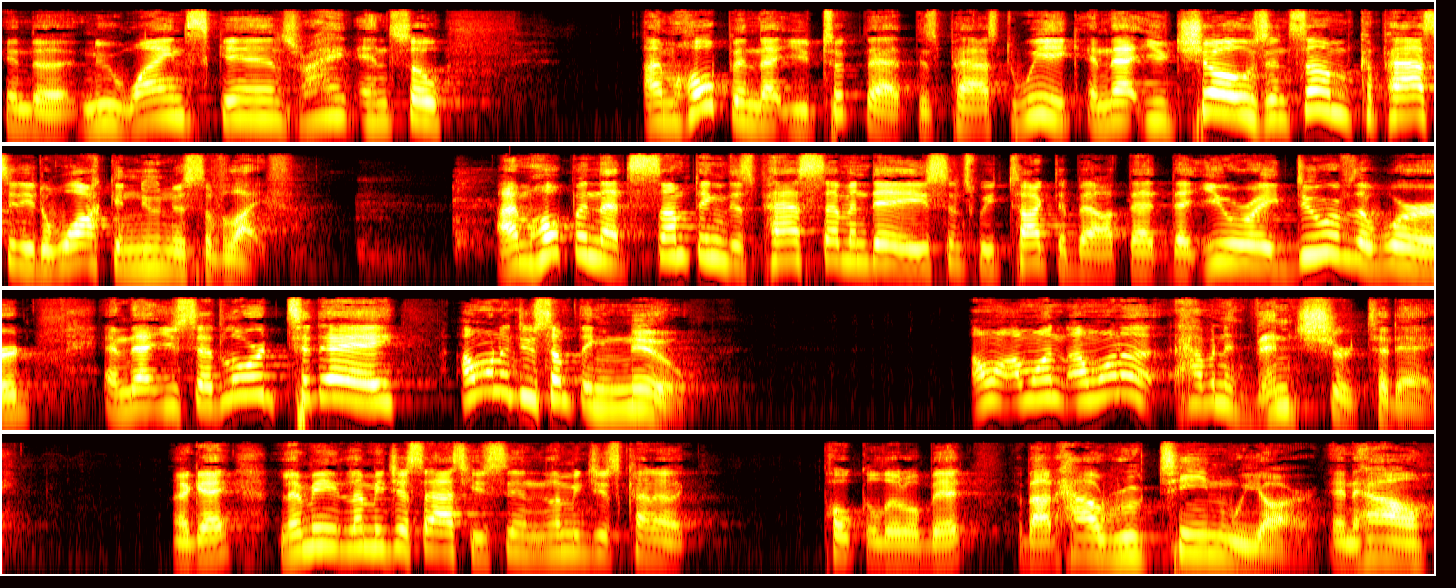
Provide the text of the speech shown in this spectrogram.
in the new wineskins, right? And so I'm hoping that you took that this past week and that you chose in some capacity to walk in newness of life. I'm hoping that something this past seven days since we talked about that, that you were a doer of the word and that you said, Lord, today I want to do something new. I want, I want, I want to have an adventure today. Okay? Let me, let me just ask you, let me just kind of poke a little bit about how routine we are and how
